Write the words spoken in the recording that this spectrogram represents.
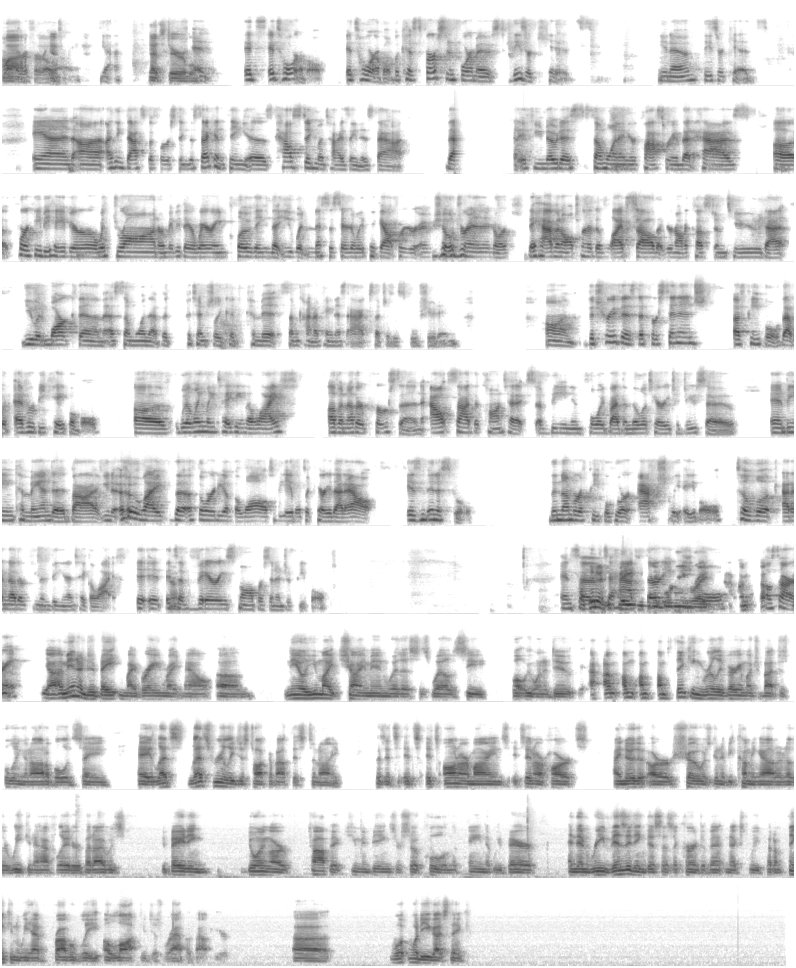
on wow. the referral yeah. to me. Yeah. That's terrible. And it's it's horrible. It's horrible because first and foremost, these are kids. You know, these are kids. And uh, I think that's the first thing. The second thing is how stigmatizing is that? That if you notice someone in your classroom that has uh, quirky behavior or withdrawn, or maybe they're wearing clothing that you wouldn't necessarily pick out for your own children, or they have an alternative lifestyle that you're not accustomed to, that you would mark them as someone that potentially could commit some kind of heinous act, such as a school shooting. Um, the truth is, the percentage of people that would ever be capable of willingly taking the life of another person outside the context of being employed by the military to do so and being commanded by you know like the authority of the law to be able to carry that out is minuscule the number of people who are actually able to look at another human being and take a life it, it, it's yeah. a very small percentage of people and so to have 30 people, right I'm, oh, sorry. Yeah, I'm in a debate in my brain right now. Um, Neil, you might chime in with us as well to see what we want to do. I'm, I'm, I'm thinking really very much about just pulling an audible and saying, hey, let's let's really just talk about this tonight because it's it's it's on our minds, it's in our hearts. I know that our show is going to be coming out another week and a half later, but I was debating doing our topic, human beings are so cool and the pain that we bear and then revisiting this as a current event next week. But I'm thinking we have probably a lot to just wrap about here. Uh, what What do you guys think?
